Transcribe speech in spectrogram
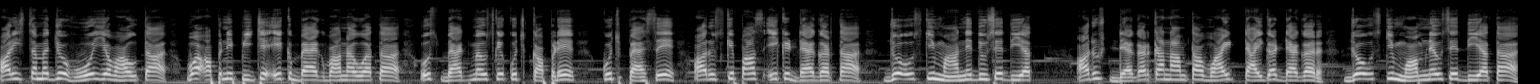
और इस समय जो हो यह था वह अपने पीछे एक बैग बना हुआ था। उस बैग में उसके कुछ कपड़े, कुछ पैसे और उसके पास एक डैगर था, जो उसकी माँ ने उसे दिया और उस डैगर का नाम था वाइट टाइगर डैगर, जो उसकी मॉम ने उसे दिया था।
